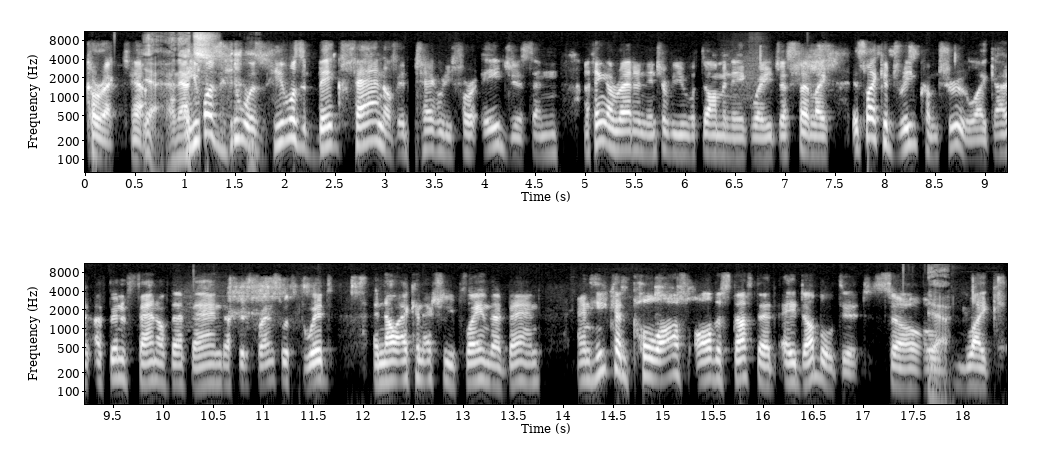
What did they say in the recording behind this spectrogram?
Correct. Yeah. Yeah, and he was he was he was a big fan of integrity for ages and i think i read an interview with domenic where he just said like it's like a dream come true like I, i've been a fan of that band i've been friends with Dwid, and now i can actually play in that band and he can pull off all the stuff that a double did so Yeah. like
